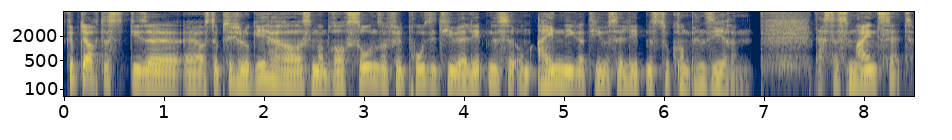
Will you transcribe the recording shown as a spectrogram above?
Es gibt ja auch das, diese äh, aus der Psychologie heraus, man braucht so und so viel positive Erlebnisse, um ein negatives Erlebnis zu kompensieren. Das ist Mindset.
